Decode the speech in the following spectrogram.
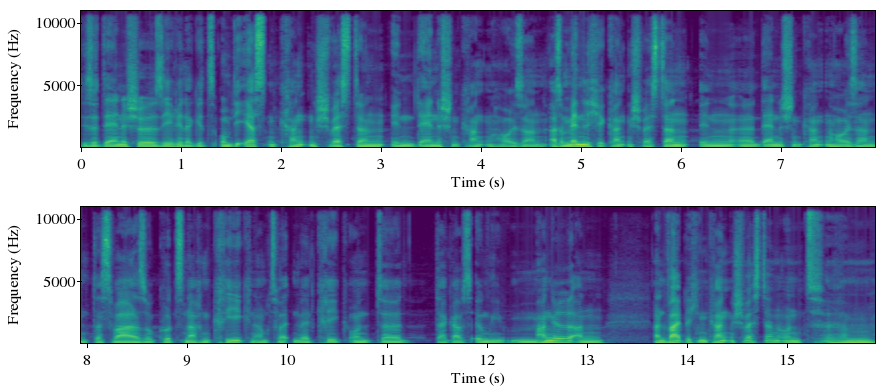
Diese dänische Serie, da geht es um die ersten Krankenschwestern in dänischen Krankenhäusern, also männliche Krankenschwestern in äh, dänischen Krankenhäusern. Das war so kurz nach dem Krieg, nach dem Zweiten Weltkrieg und äh, da gab es irgendwie Mangel an, an weiblichen Krankenschwestern und ähm,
